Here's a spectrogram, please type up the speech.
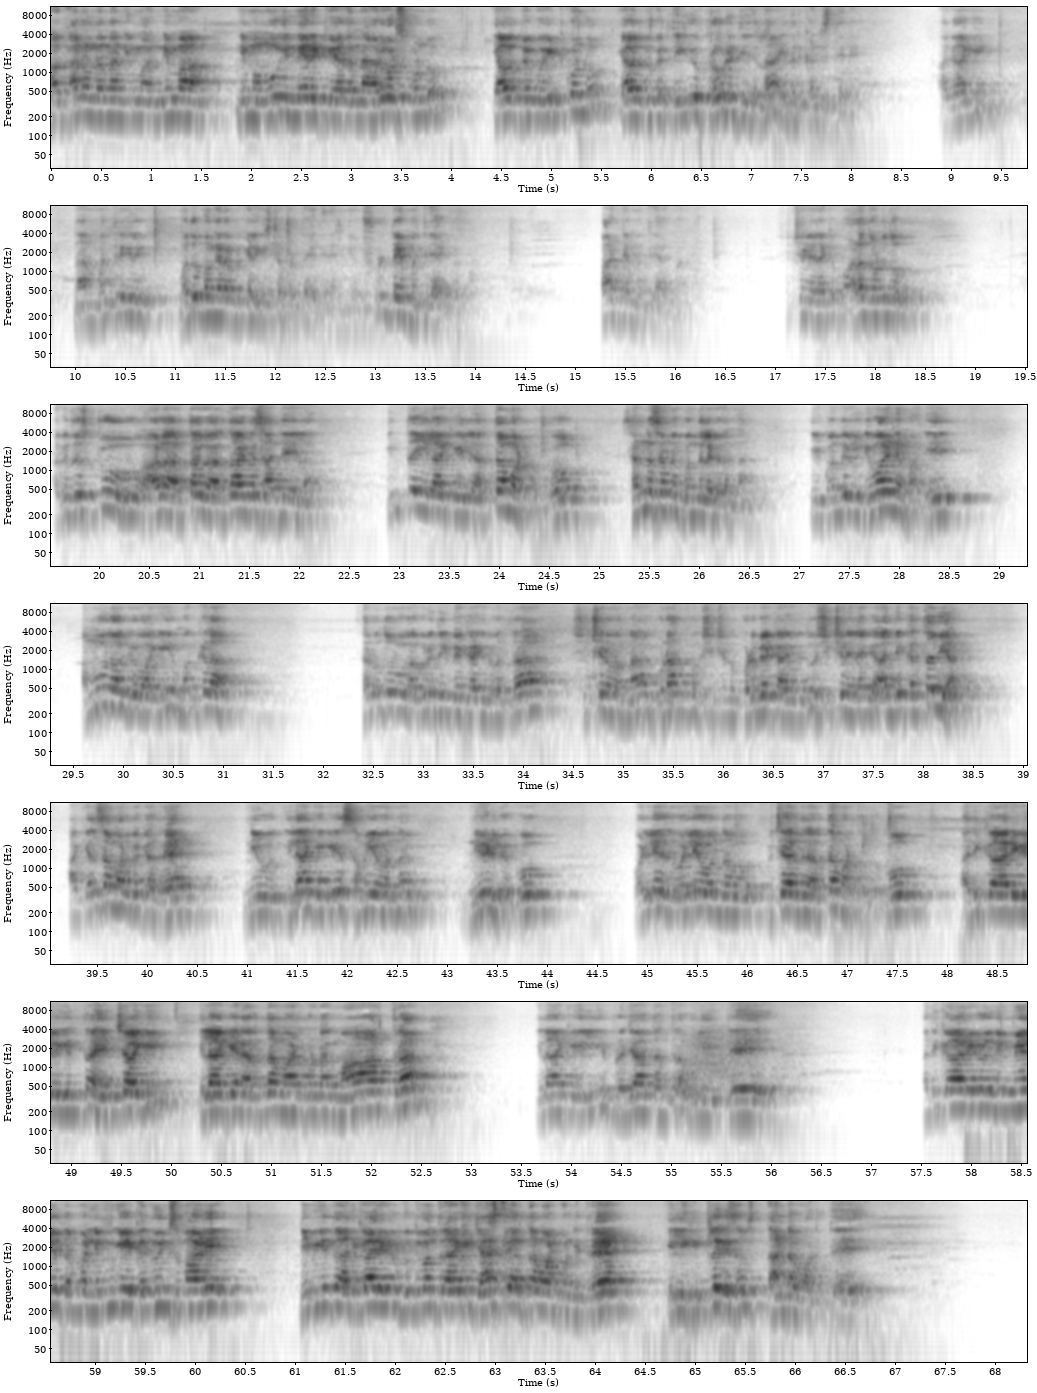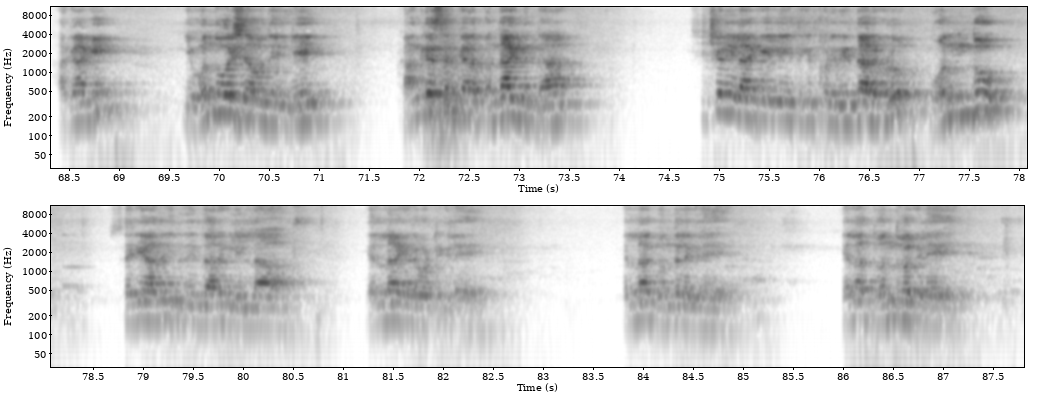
ಆ ಕಾನೂನನ್ನು ನಿಮ್ಮ ನಿಮ್ಮ ನಿಮ್ಮ ಮೂಗಿನ ನೇರಕ್ಕೆ ಅದನ್ನು ಅಳವಡಿಸ್ಕೊಂಡು, ಯಾವ್ದು ಬೇಕೋ ಇಟ್ಕೊಂಡು, ಯಾವ್ದು ಬೇಕೋ ತೆಗೆಯುವ ಪ್ರವೃತ್ತಿ ಇದೆಯಲ್ಲ, ಇದನ್ನು ಖಂಡಿಸ್ತೇನೆ. ಹಾಗಾಗಿ ನಾನು ಮಂತ್ರಿಗಳಿಗೆ, ಮಧು ಬಂಗಾರಪ್ಪ ಕೇಳಿಗೆ ಇಷ್ಟಪಡ್ತಾ ಇದ್ದೇನೆ. ನೀವು ಫುಲ್ ಟೈಮ್ ಮಂತ್ರಿ ಆಗಬೇಕು. ಪಾರ್ಟ್ ಟೈಮ್ ಮಂತ್ರಿ ಆಗಬಾರ್ದು ಶಿಕ್ಷಣ ಇಲಾಖೆ ಬಹಳ ದೊಡ್ಡದು. ಅಗದಷ್ಟು ಆಳ ಅರ್ಥ ಆಗ ಅರ್ಥ ಆಗಕ್ಕೆ ಸಾಧ್ಯ ಇಲ್ಲ. ಇಂಥ ಇಲಾಖೆಯಲ್ಲಿ ಅರ್ಥ ಮಾಡಿಕೊಂಡು ಸಣ್ಣ ಸಣ್ಣ ಗೊಂದಲಗಳನ್ನು ಈ ಗೊಂದಲ ನಿವಾರಣೆ ಮಾಡಿ ಅಮೂಲಾಗ್ರವಾಗಿ ಮಕ್ಕಳ ಸರ್ವತೋಮುಖ ಅಭಿವೃದ್ಧಿಗೆ ಬೇಕಾಗಿರುವಂಥ ಶಿಕ್ಷಣವನ್ನು, ಗುಣಾತ್ಮಕ ಶಿಕ್ಷಣ ಕೊಡಬೇಕಾಗಿರೋದು ಶಿಕ್ಷಣ ಇಲಾಖೆ ಆದ್ಯ ಕರ್ತವ್ಯ. ಆ ಕೆಲಸ ಮಾಡಬೇಕಾದ್ರೆ ನೀವು ಇಲಾಖೆಗೆ ಸಮಯವನ್ನು ನೀಡಬೇಕು. ಒಳ್ಳೆಯ ಒಳ್ಳೆಯ ಒಂದು ವಿಚಾರದಲ್ಲಿ ಅರ್ಥ ಮಾಡ್ಕೋಬೇಕು ಅಧಿಕಾರಿಗಳಿಗಿಂತ ಹೆಚ್ಚಾಗಿ ಇಲಾಖೆಯನ್ನು ಅರ್ಥ ಮಾಡಿಕೊಂಡಾಗ ಮಾತ್ರ ಇಲಾಖೆಯಲ್ಲಿ ಪ್ರಜಾತಂತ್ರ ಉಳಿಯುತ್ತೆ. ಅಧಿಕಾರಿಗಳು ನಿಮ್ಮ ಮೇಲೆ ತಮ್ಮ ನಿಮಗೆ ಕನ್ವಿನ್ಸ್ ಮಾಡಿ, ನಿಮಗಿಂತ ಅಧಿಕಾರಿಗಳು ಬುದ್ಧಿವಂತರಾಗಿ ಜಾಸ್ತಿ ಅರ್ಥ ಮಾಡಿಕೊಂಡಿದ್ರೆ ಇಲ್ಲಿ ಹಿಟ್ಲರಿಸಮ್ ತಾಂಡವಾಡುತ್ತೆ. ಹಾಗಾಗಿ ಈ ಒಂದು ವರ್ಷದ ಅವಧಿಯಲ್ಲಿ ಕಾಂಗ್ರೆಸ್ ಸರ್ಕಾರ ಬಂದಾಗಿನಿಂದ ಶಿಕ್ಷಣ ಇಲಾಖೆಯಲ್ಲಿ ತೆಗೆದುಕೊಂಡ ನಿರ್ಧಾರಗಳು ಒಂದು, ಸರಿಯಾದ ನಿರ್ಧಾರಗಳಿಲ್ಲ. ಎಲ್ಲ ಎಡವಟ್ಟುಗಳೇ, ಎಲ್ಲ ಗೊಂದಲಗಳೇ, ಎಲ್ಲ ದ್ವಂದ್ವಗಳೇ.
